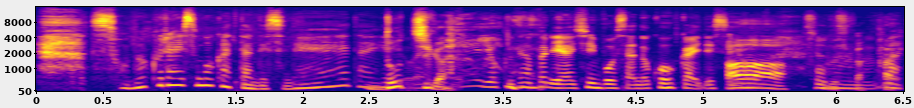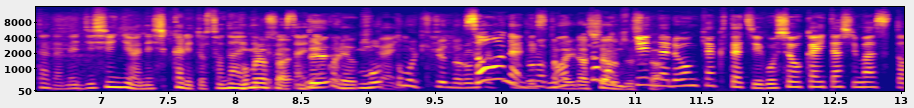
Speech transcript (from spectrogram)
そのくらいすごかったんですね。どっちが？よく頑張りや辛坊さんの後悔ですよ。ああそうですか。まあただね地震にはねしっかりと備えてくださいね。これを最も危険な論客そうなんです。最も危険な論客たちご紹介いたしますと、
